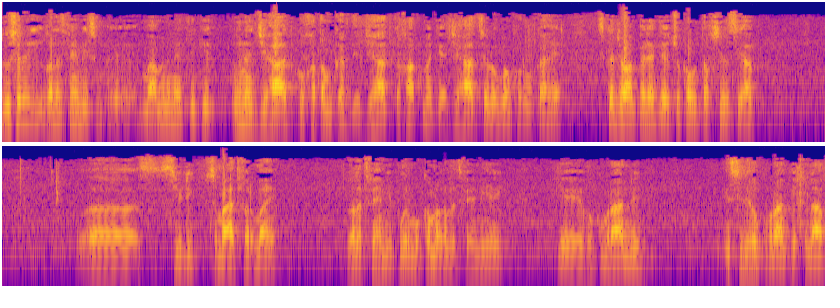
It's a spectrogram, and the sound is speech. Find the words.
دوسری غلط فہمی اس معاملے میں تھی کہ انہوں نے جہاد کو ختم کر دیا، جہاد کا خاتمہ کیا، جہاد سے لوگوں کو روکا ہے۔ اس کا جواب پہلے دے چکا ہوں، تفصیل سے آپ سی ڈی سماعت فرمائیں غلط فہمی پور مکمل غلط فہمی ہے کہ حکمران نے اس لیے حکمران کے خلاف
